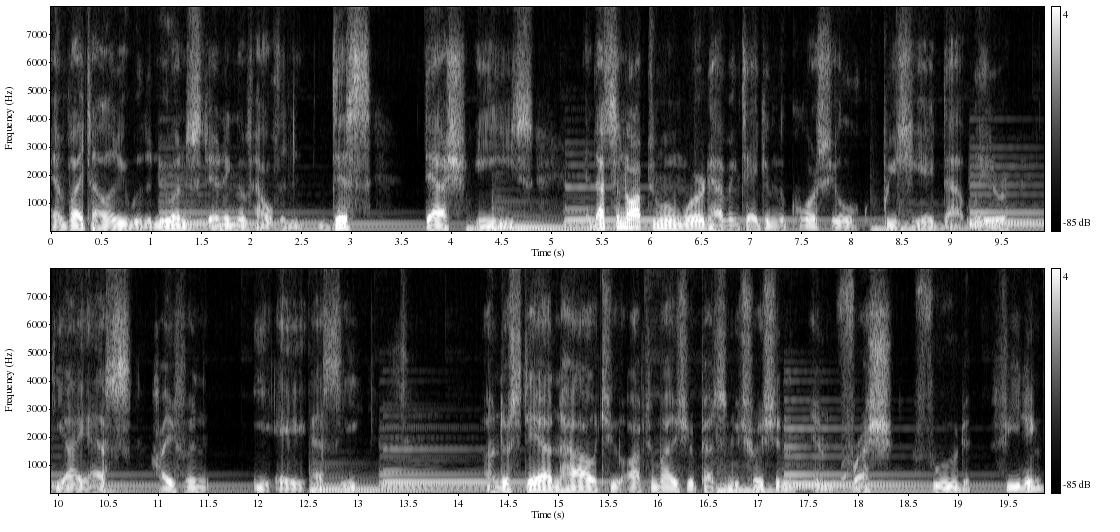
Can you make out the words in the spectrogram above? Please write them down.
and vitality with a new understanding of health and dis dash ease. And that's an optimum word. Having taken the course, you'll appreciate that later. D I S hyphen E A S E. Understand how to optimize your pet's nutrition and fresh food feeding,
